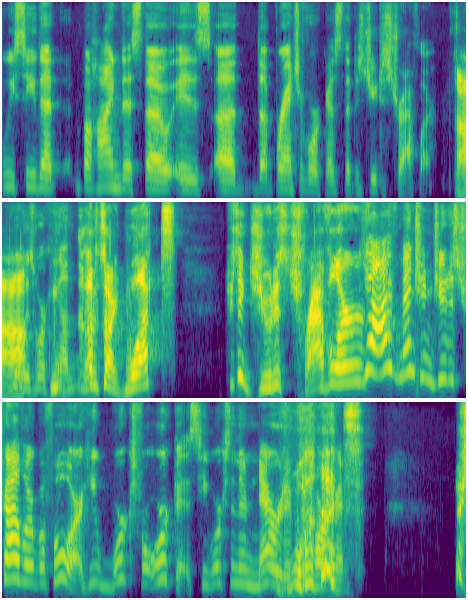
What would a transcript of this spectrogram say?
we see that behind this though is uh the branch of Orchis that is Judas Traveler, who Uh, was working on. I'm sorry, what? Did you say Judas Traveler? Yeah, I've mentioned Judas Traveler before. He works for Orchis. He works in their narrative department.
